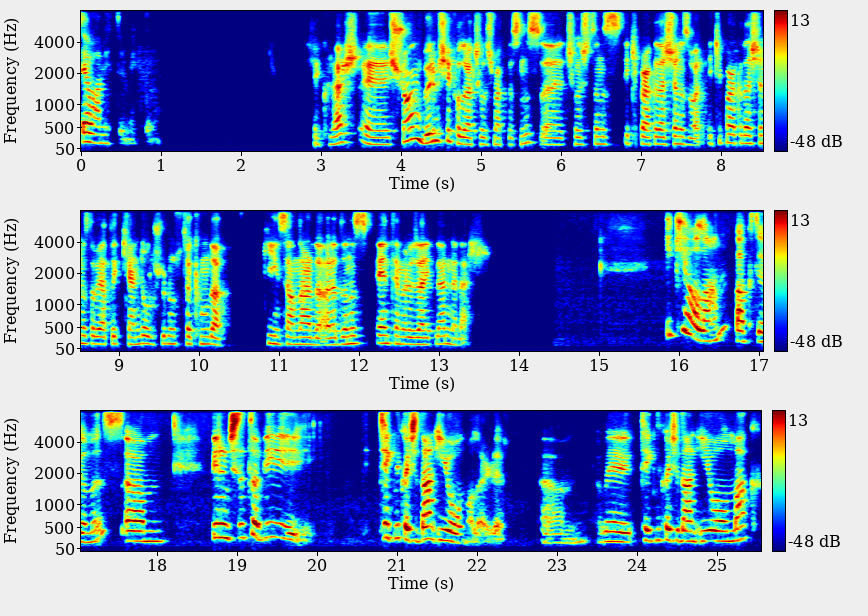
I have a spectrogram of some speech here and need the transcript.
devam ettirmek bunu. Teşekkürler. şu an bölüm şefi olarak çalışmaktasınız. çalıştığınız ekip arkadaşlarınız var. Ekip arkadaşlarınızda veyahut da kendi oluşturduğunuz takımda ki insanlarda aradığınız en temel özellikler neler? İki alan baktığımız, birincisi tabii teknik açıdan iyi olmaları ve teknik açıdan iyi olmak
